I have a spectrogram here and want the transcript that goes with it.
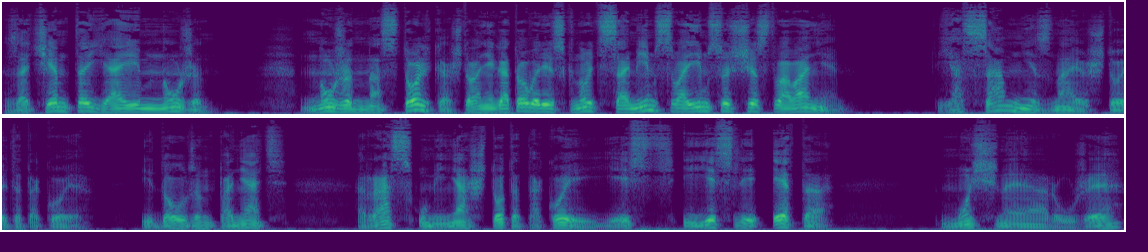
Зачем-то я им нужен. Нужен настолько, что они готовы рискнуть самим своим существованием. Я сам не знаю, что это такое, и должен понять, раз у меня что-то такое есть, и если это мощное оружие,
